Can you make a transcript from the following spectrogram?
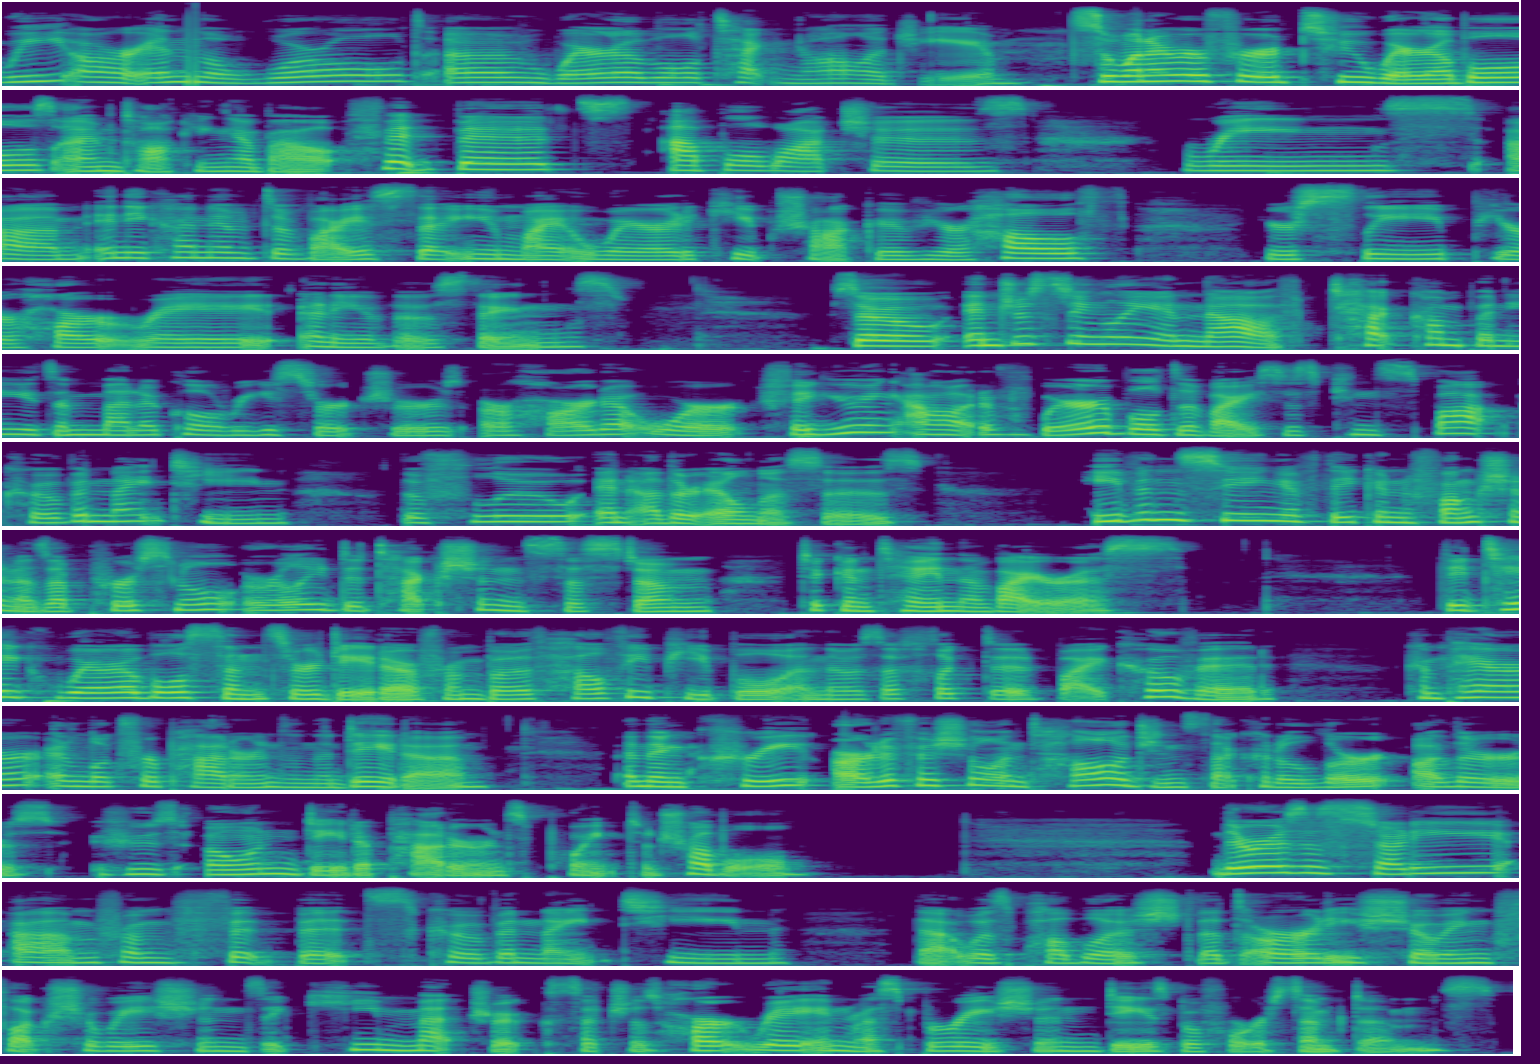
We are in the world of wearable technology. So, when I refer to wearables, I'm talking about Fitbits, Apple Watches, rings, um, any kind of device that you might wear to keep track of your health, your sleep, your heart rate, any of those things. So, interestingly enough, tech companies and medical researchers are hard at work figuring out if wearable devices can spot COVID 19, the flu, and other illnesses even seeing if they can function as a personal early detection system to contain the virus. They take wearable sensor data from both healthy people and those afflicted by COVID, compare and look for patterns in the data, and then create artificial intelligence that could alert others whose own data patterns point to trouble. There is a study um, from Fitbit's COVID 19 that was published that's already showing fluctuations in key metrics such as heart rate and respiration days before symptoms.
